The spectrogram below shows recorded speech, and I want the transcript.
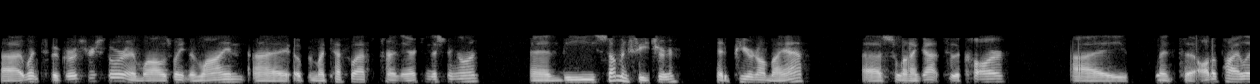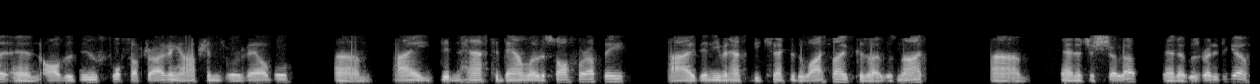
Uh, I went to the grocery store, and while I was waiting in line, I opened my Tesla app to turn the air conditioning on, and the summon feature had appeared on my app. Uh, so when I got to the car, I went to autopilot, and all the new full self-driving options were available. Um, I didn't have to download a software update. I didn't even have to be connected to Wi-Fi because I was not. Um, and it just showed up, and it was ready to go.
